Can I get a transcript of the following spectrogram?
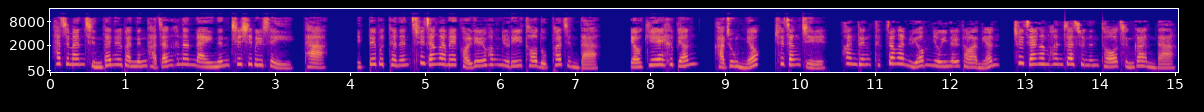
하지만 진단을 받는 가장 흔한 나이는 71세이다. 이때부터는 췌장암에 걸릴 확률이 더 높아진다. 여기에 흡연, 가족력, 췌장질, 환 등 특정한 위험 요인을 더하면 췌장암 환자 수는 더 증가한다.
